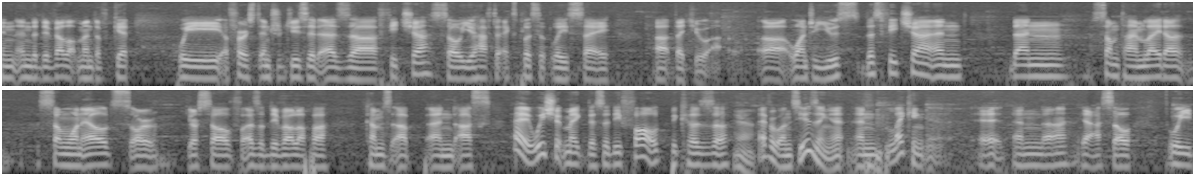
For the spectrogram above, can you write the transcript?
in, in the development of Git, we first introduce it as a feature. So you have to explicitly say uh, that you uh, want to use this feature, and then sometime later, someone else or yourself as a developer comes up and asks, "Hey, we should make this a default because uh, Yeah. everyone's using it and liking it." it. And uh, yeah, so we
